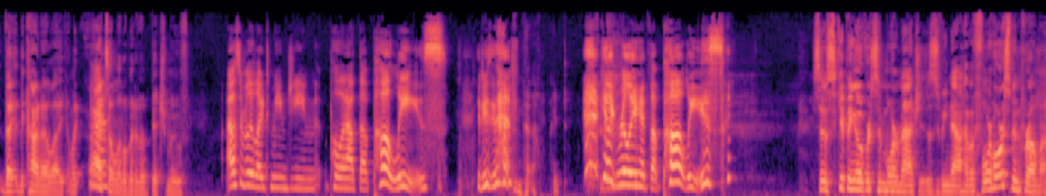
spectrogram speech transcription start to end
that the kind of like, I'm like, ah, Yeah. that's a little bit of a bitch move. I also really liked Mean Gene pulling out the police. Did you see that? No. I- he like really hit the police. So skipping over some more matches, we now have a four horseman promo.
